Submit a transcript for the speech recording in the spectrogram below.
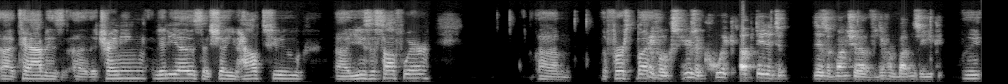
uh, tab is uh, the training videos that show you how to uh, use the software. Um, the first button. Hey folks, here's a quick updated. To there's a bunch of different buttons that you can. The,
